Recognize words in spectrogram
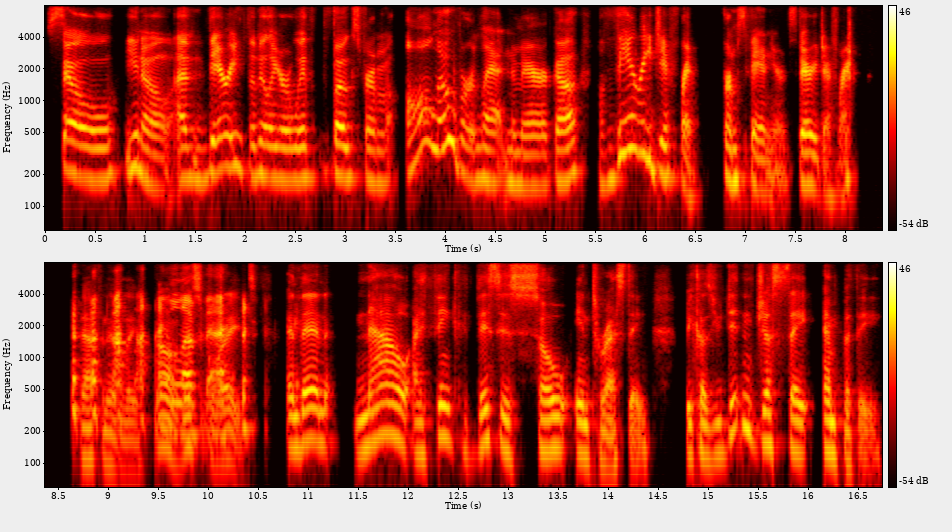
so you know, I'm very familiar with folks from all over Latin America, very different from Spaniards, very different. Definitely. I Oh, love that's that. great. And then now I think this is so interesting because you didn't just say empathy,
